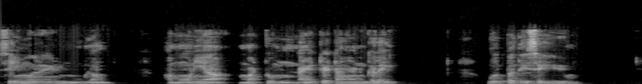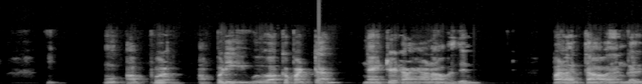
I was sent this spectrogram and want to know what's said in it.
செய்முறையின் மூலம் அமோனியா மற்றும் நைட்ரேட் அயன்களை உற்பத்தி செய்யும். அப்படி உருவாக்கப்பட்ட நைட்ரேட் அயானாவது பல தாவரங்கள்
